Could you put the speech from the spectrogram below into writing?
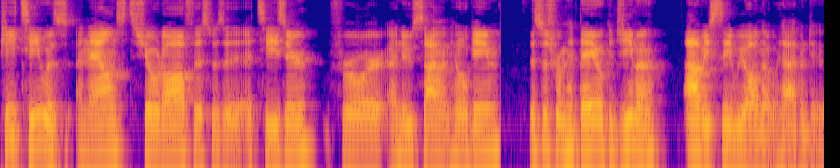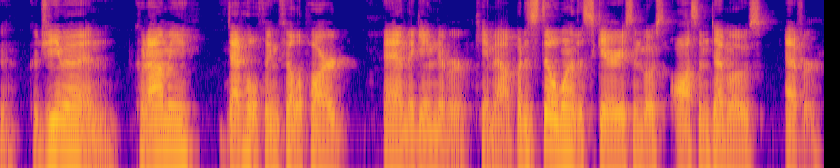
PT was announced, showed off. This was a, a teaser for a new Silent Hill game. This was from Hideo Kojima. Obviously, we all know what happened to Kojima and Konami. That whole thing fell apart, and the game never came out. But it's still one of the scariest and most awesome demos ever.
